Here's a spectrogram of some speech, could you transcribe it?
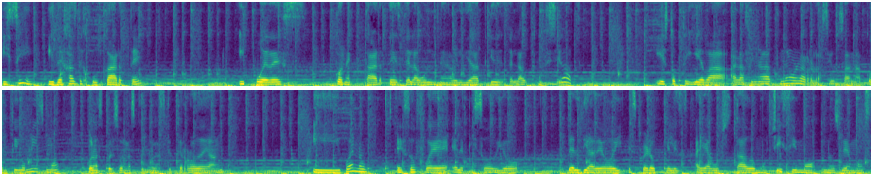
y sí, y dejas de juzgarte y puedes conectar desde la vulnerabilidad y desde la autenticidad. Y esto te lleva a la final a tener una relación sana contigo mismo, con las personas con las que te rodean y bueno, eso fue el episodio del día de hoy. Espero que les haya gustado muchísimo. Nos vemos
